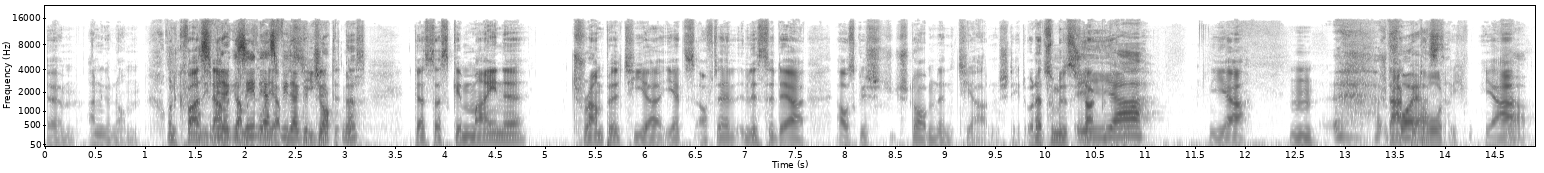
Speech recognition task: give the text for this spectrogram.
ähm, angenommen. Und quasi Hast du wieder damit, gesehen, damit er ist ja wieder besiegelt, gejoggt, ne? dass, dass das gemeine Trumpeltier jetzt auf der Liste der ausgestorbenen Tierarten steht. Oder zumindest stark bedroht. ja, Ja. Hm. Stark vorerst. bedroht. Ich, ja. ja.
